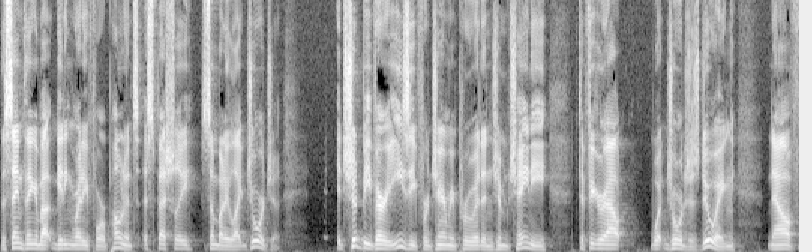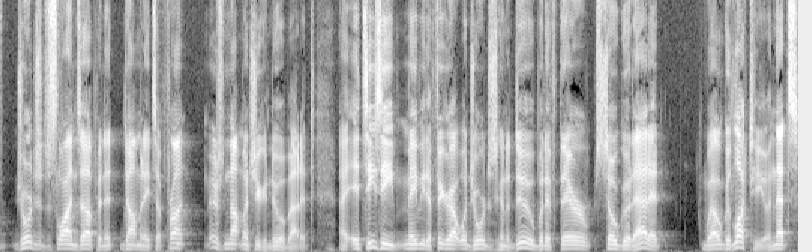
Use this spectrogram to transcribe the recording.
the same thing about getting ready for opponents, especially somebody like Georgia. It should be very easy for Jeremy Pruitt and Jim Chaney to figure out what Georgia's doing. Now, if Georgia just lines up and it dominates up front, there's not much you can do about it. Uh, it's easy maybe to figure out what Georgia's going to do, but if they're so good at it, well, good luck to you. And that's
